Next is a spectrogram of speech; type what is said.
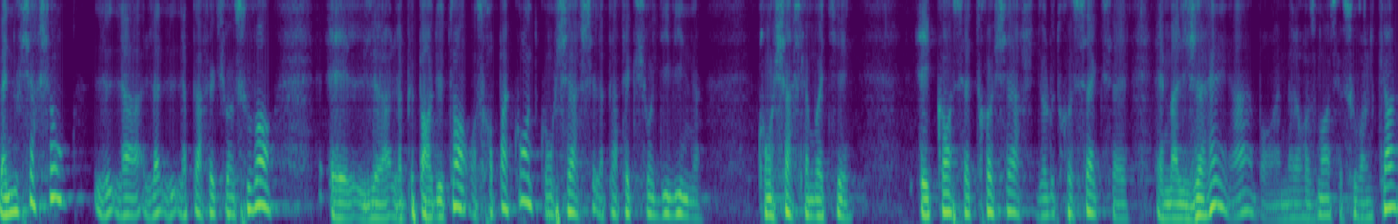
ben nous cherchons la, perfection souvent. Et la, plupart du temps, on ne se rend pas compte qu'on cherche la perfection divine, qu'on cherche la moitié. Et quand cette recherche de l'autre sexe est, mal gérée, hein, bon, malheureusement c'est souvent le cas,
